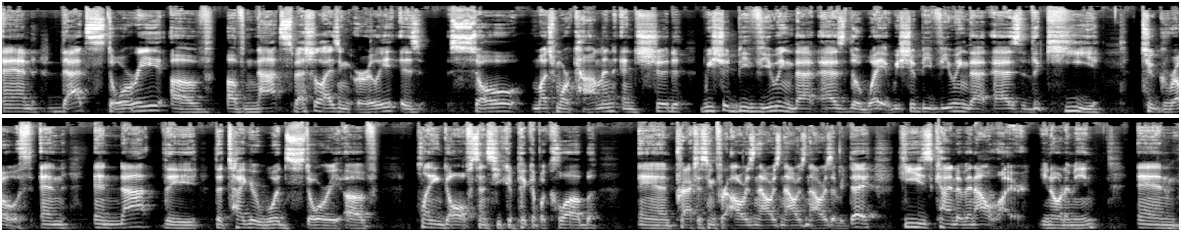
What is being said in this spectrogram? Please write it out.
And that story of of not specializing early is so much more common and should we should be viewing that as the way. We should be viewing that as the key to growth and and not the the Tiger Woods story of playing golf since he could pick up a club and practicing for hours and hours and hours and hours every day. He's kind of an outlier, you know what I mean? And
